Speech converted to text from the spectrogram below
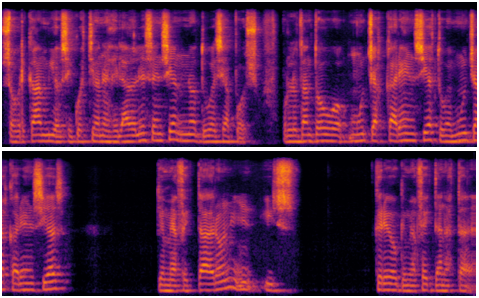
sobre cambios y cuestiones de la adolescencia, no tuve ese apoyo. Por lo tanto, hubo muchas carencias, tuve muchas carencias que me afectaron y, creo que me afectan hasta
